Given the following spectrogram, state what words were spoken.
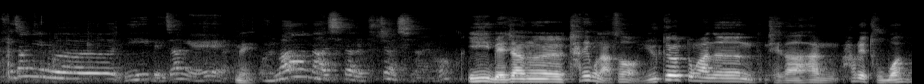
사장님은 이 매장에 네. 얼마나 시간을 투자하시나요? 이 매장을 차리고 나서 6개월 동안은 제가 한 하루에 두 번,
